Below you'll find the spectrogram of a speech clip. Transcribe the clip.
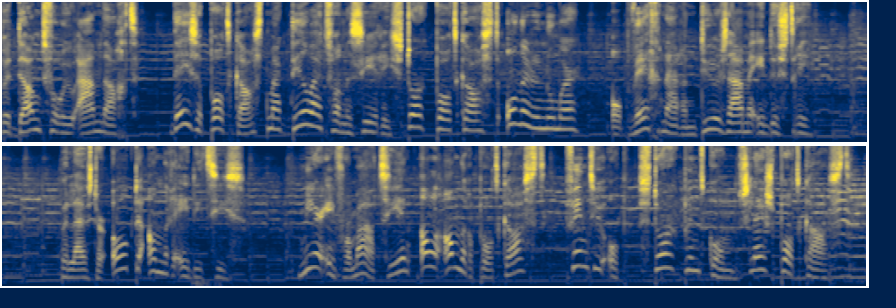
Bedankt voor uw aandacht. Deze podcast maakt deel uit van de serie Stork Podcast onder de noemer op weg naar een duurzame industrie. Beluister ook de andere edities. Meer informatie en alle andere podcasts vindt u op stork.com/podcast.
